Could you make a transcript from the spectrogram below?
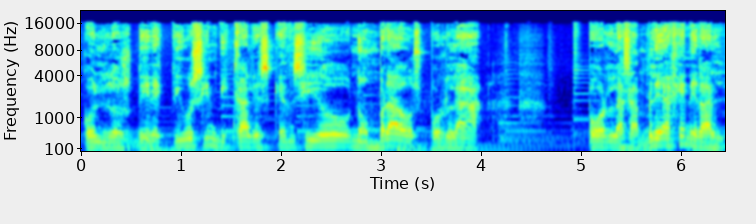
con los directivos sindicales que han sido nombrados por la, por la Asamblea General,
